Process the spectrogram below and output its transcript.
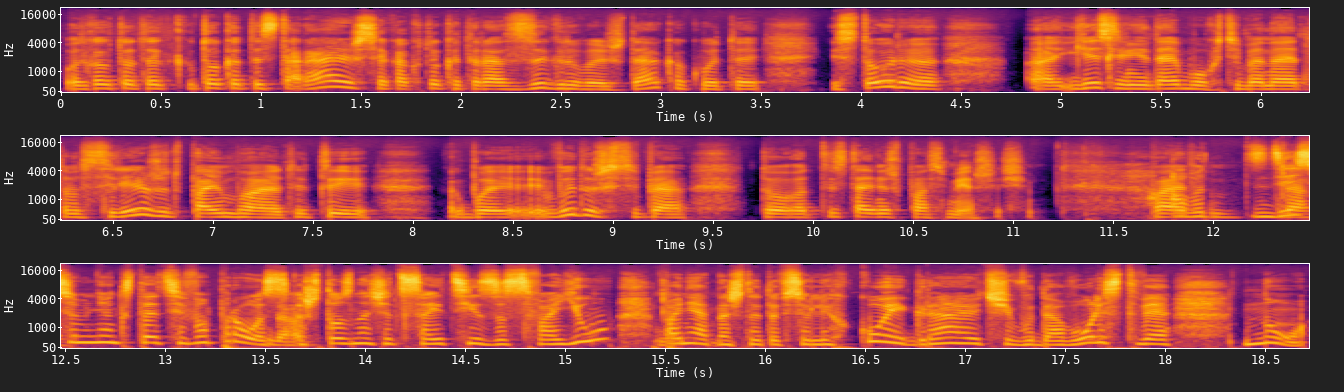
Вот как только, только ты стараешься, как только ты разыгрываешь да, какую-то историю, а если, не дай бог, тебя на этом срежут, поймают, и ты как бы выдашь себя, то ты станешь посмешищем. Поэтому, а вот здесь да. у меня, кстати, вопрос. Да. Что значит сойти за свою? Да. Понятно, что это все легко, играючи, в удовольствие, но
